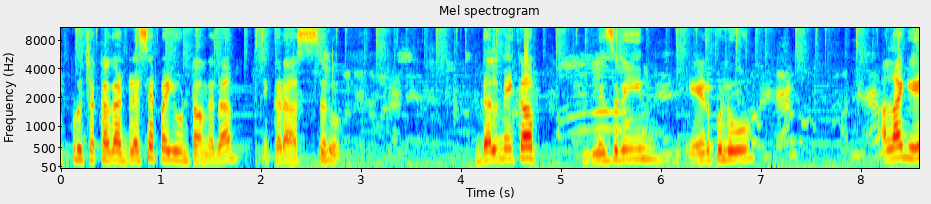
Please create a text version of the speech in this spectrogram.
ఎప్పుడు చక్కగా డ్రెస్అప్ అయి ఉంటాం కదా. ఇక్కడ అస్సలు డల్ మేకప్ గ్లిజరీన్ ఏడుపులు. అలాగే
